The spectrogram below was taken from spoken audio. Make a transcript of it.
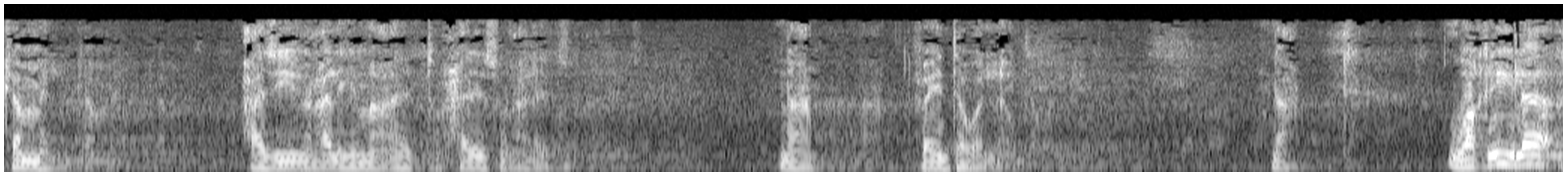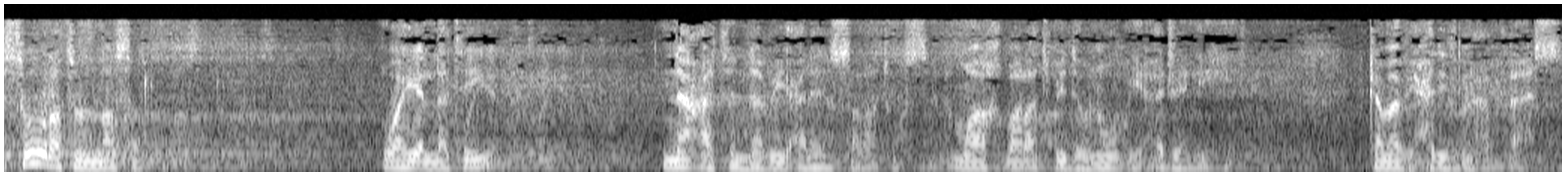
كمل. عزيز عليه ما عنتم حريص عليكم. نعم. فإن تولوا. نعم. وقيل سورة النصر وهي التي نعت النبي عليه الصلاة والسلام وأخبرت بذنوب أجله. كما في حديث ابن عباس.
